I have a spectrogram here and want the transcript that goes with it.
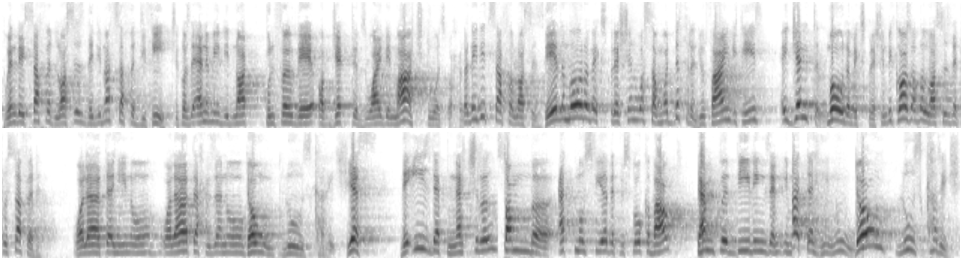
when they suffered losses, they did not suffer defeat because the enemy did not fulfill their objectives why they marched towards Uhud. But they did suffer losses. There the mode of expression was somewhat different. You'll find it is a gentle mode of expression because of the losses that were suffered. وَلَا تَهِنُوا وَلَا تَحْزَنُوا Don't lose courage. Yes, there is that natural, somber atmosphere that we spoke about, dampened feelings and imatahinu. Don't lose courage.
